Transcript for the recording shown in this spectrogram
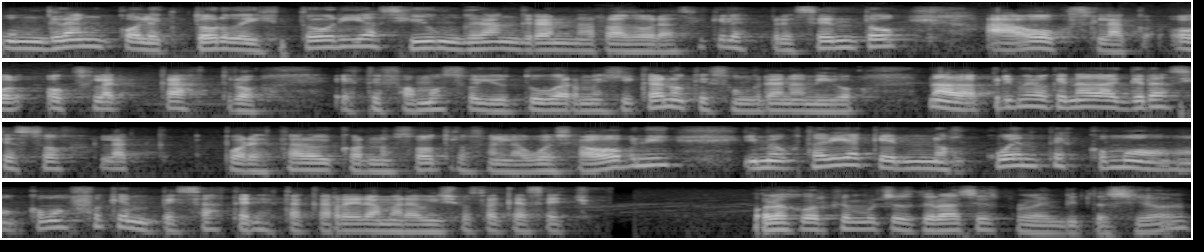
un gran colector de historias y un gran, gran narrador. Así que les presento a Oxlack, Oxlack Castro, este famoso youtuber mexicano que es un gran amigo. Nada, primero que nada, gracias Oxlack por estar hoy con nosotros en la huella ovni y me gustaría que nos cuentes cómo, cómo fue que empezaste en esta carrera maravillosa que has hecho. Hola Jorge, muchas gracias por la invitación.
